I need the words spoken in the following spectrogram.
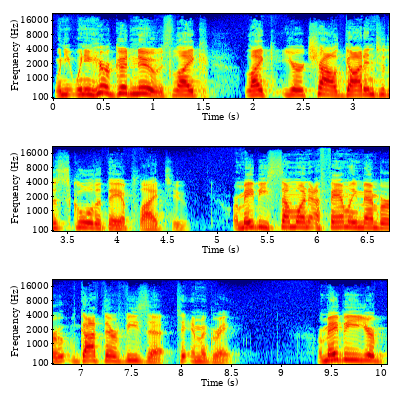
When you, when you hear good news, like, like your child got into the school that they applied to, or maybe someone, a family member, got their visa to immigrate, or maybe your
